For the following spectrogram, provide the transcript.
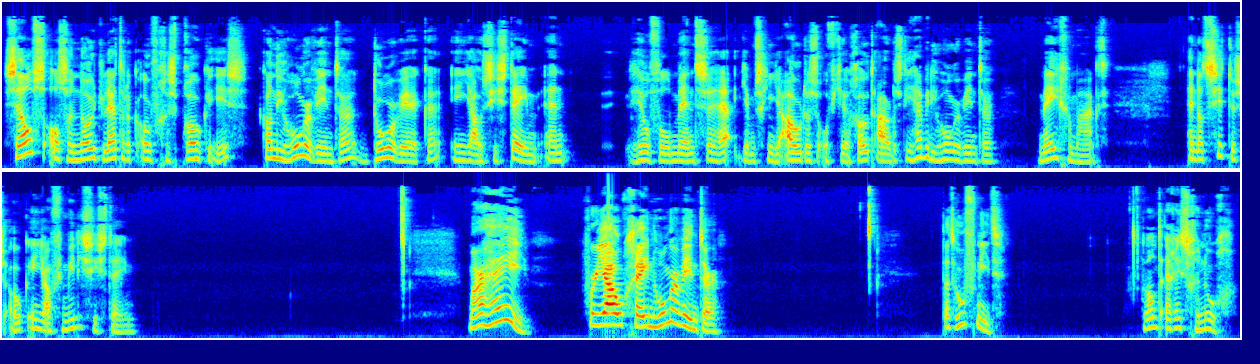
Zelfs als er nooit letterlijk over gesproken is, kan die hongerwinter doorwerken in jouw systeem. En heel veel mensen, hè, je, misschien je ouders of je grootouders, die hebben die hongerwinter meegemaakt. En dat zit dus ook in jouw familiesysteem. Maar hey, voor jou geen hongerwinter. Dat hoeft niet. Want er is genoeg.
